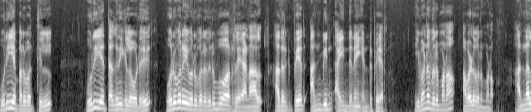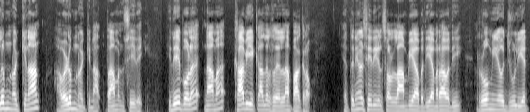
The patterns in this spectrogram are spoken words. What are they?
உரிய பருவத்தில் உரிய தகுதிகளோடு ஒருவரை ஒருவர் விரும்புவார்களேயானால் அதற்கு பேர் அன்பின் ஐந்திணை என்று பெயர். இவனும் விரும்பணும் அவளும் விரும்பணும் அண்ணலும் நோக்கினான் அவளும் நோக்கினாள். ராமன் சீதை. இதே போல் நாம் காவிய காதல்கள் எல்லாம் பார்க்குறோம். எத்தனையோ செய்திகள் சொல்லலாம். அம்பியாபதி அமராவதி ரோமியோ ஜூலியட்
